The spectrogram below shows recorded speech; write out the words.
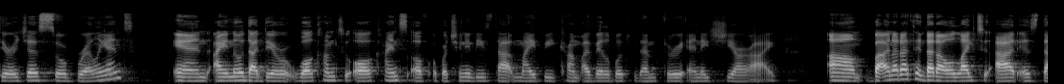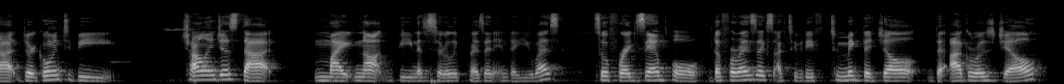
they're just so brilliant. And I know that they're welcome to all kinds of opportunities that might become available to them through NHGRI. Um, but another thing that I would like to add is that there are going to be challenges that might not be necessarily present in the US. So for example, the forensics activity to make the gel, the agarose gel,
